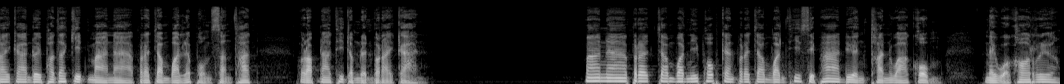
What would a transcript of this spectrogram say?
รายการโดยพัฒกิจมานาประจำวันและผมสันทัศน์รับหน้าที่ดำเนินรายการ มานาประจำวันนี้พบกันประจำวันที่ 15 เดือนธันวาคม ในหัวข้อเรื่อง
